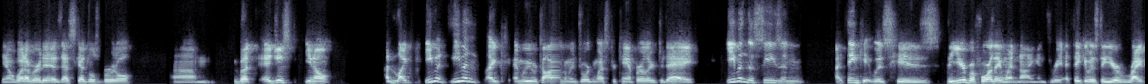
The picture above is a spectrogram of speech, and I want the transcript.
You know, whatever it is, that schedule's brutal. Um, but it just, you know, I'd like even even like, and we were talking with Jordan Westerkamp earlier today. Even the season, I think it was his the year before they went nine and three. I think it was the year right.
